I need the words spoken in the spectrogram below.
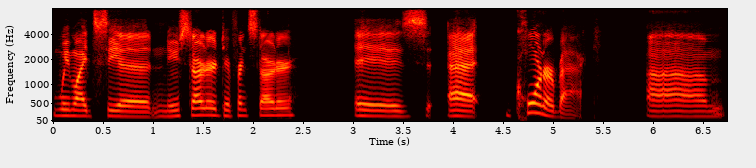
we might see a new starter, different starter, is at cornerback. Um,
